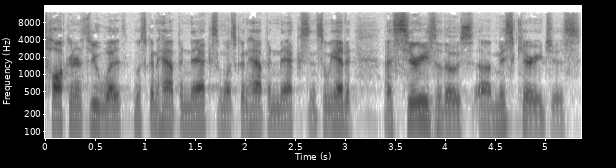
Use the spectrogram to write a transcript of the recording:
talking her through what, what's going to happen next and what's going to happen next. And so we had a, a series of those uh, miscarriages.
